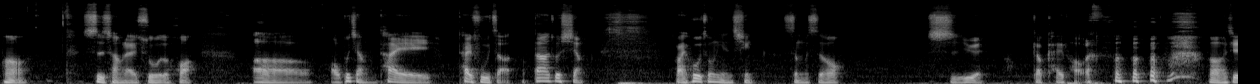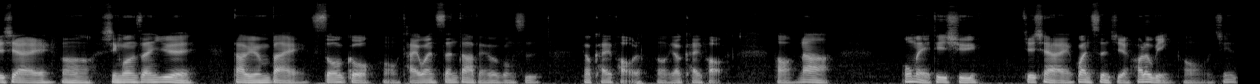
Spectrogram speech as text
啊市场来说的话。呃，我不讲太太复杂，大家就想百货周年庆什么时候？十月要开跑了 哦。接下来啊，星光三月、大圆百、搜狗哦，台湾三大百货公司要开跑了哦，要开跑了。好，那欧美地区接下来万圣节 Halloween 哦，今天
